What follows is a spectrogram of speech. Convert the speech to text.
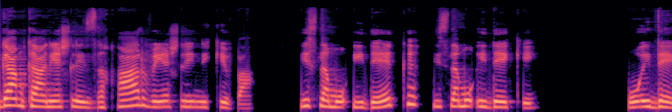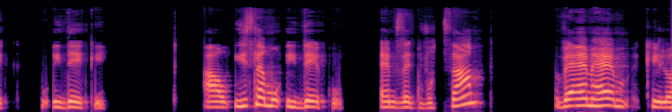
גם כאן יש לי זכר ויש לי נקבה, יסלמו אידק, יסלמו אידקי, הוא אידק, הוא אידקי, יסלמו אידקו, הם זה קבוצה, והם הם, כאילו,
